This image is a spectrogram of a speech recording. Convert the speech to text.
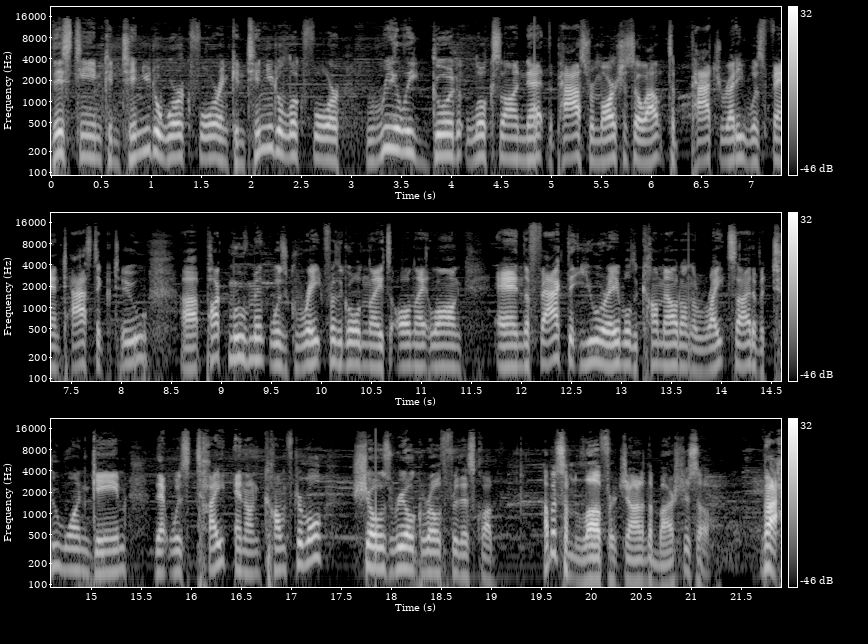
this team continue to work for and continue to look for really good looks on net. The pass from Marchessault out to Pacioretty was fantastic too. Uh, puck movement was great for the Golden Knights all night long. And the fact that you were able to come out on the right side of a 2 1 game that was tight and uncomfortable shows real growth for this club. How about some love for Jonathan Marchessault? Ah,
